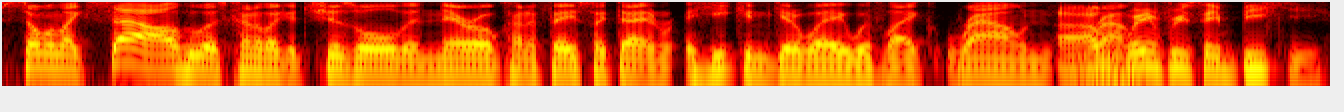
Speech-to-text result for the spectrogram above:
Someone like Sal who has kind of like a chiseled and narrow kind of face like that, and he can get away with like round. Uh, I was round. waiting for you to say beaky.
